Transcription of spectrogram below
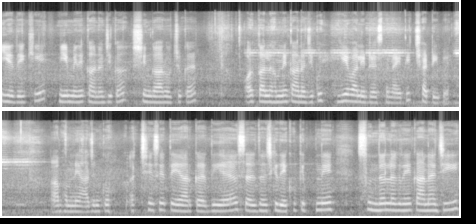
ये देखिए, ये मेरे कान्हा जी का श्रृंगार हो चुका है। और कल हमने कान्हा जी को ये वाली ड्रेस बनाई थी, छठी पे। अब हमने आज उनको अच्छे से तैयार कर दिया है। सज धज के देखो कितने सुंदर लग रहे हैं कान्हा जी।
